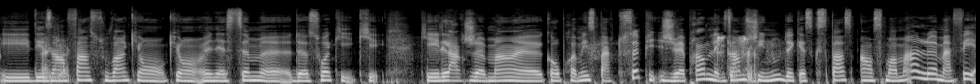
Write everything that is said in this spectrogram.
et des enfants souvent qui ont qui ont une estime euh, de soi qui qui, qui est largement euh, compromise par tout ça. Puis je vais prendre l'exemple chez nous de qu'est-ce qui se passe en ce moment là. Ma fille,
